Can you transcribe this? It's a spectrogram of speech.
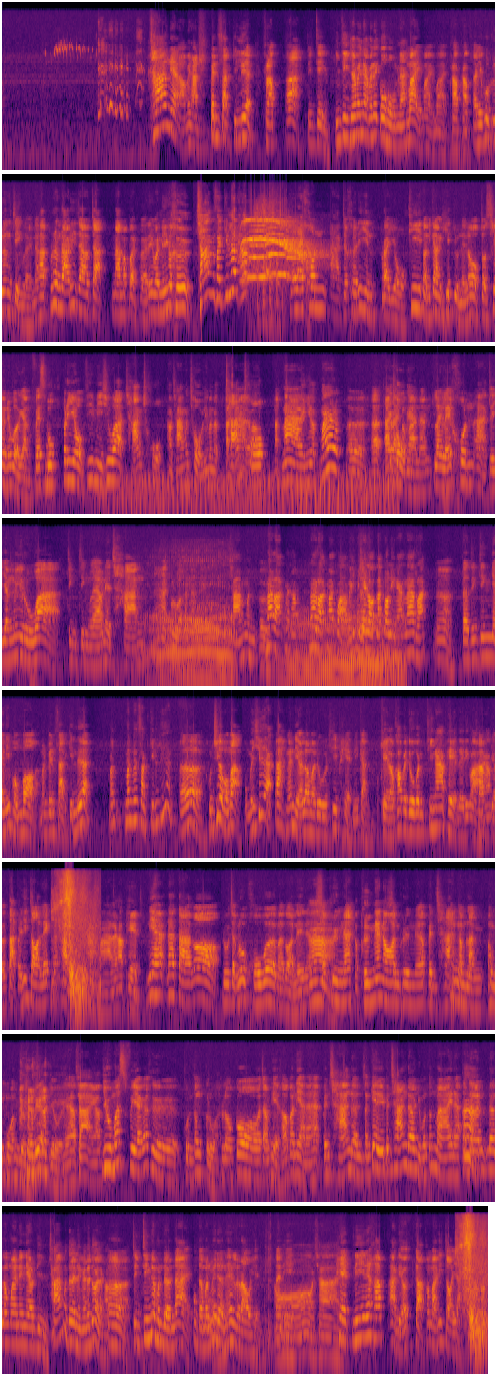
ช้างเนี่ยอ่าไม่ทันเป็นสัตว์กินเลือด ครับอ่าจริง จริง ๆ ใช่ไหมเนี่ย ไม่ได้โกหกผมนะ ๆ ไม่ไม่ไม่ครับครับอันนี้พูดเรื่องจริงเลยนะครับ เรื่องราวที่เราจะนำมาเปิดเผยในวันนี้ก็คือ ช้างเป็นสัตว์กินเลือดครับ หลายๆคนอาจจะเคยได้ยินประโยคที่ตอนนี้กำลังฮิตอยู่ในโลกโซเชียลเน็ตเวิร์กอย่าง Facebook ประโยคที่มีชื่อว่าช้างโฉบเอาช้างมันโฉบนี่มันแบบตัดหช้างน้าโฉบตัดหน้าอะไรอย่างเงี้ยแบบมา เอออะช้างอะไรโฉบประมาณนั้น หลายๆคนอาจจะยังไม่รู้ว่าจริง ๆ แล้วเนี่ยช้างน่ากลัวขนาดไหน ช้างมันเออ น่ารักนะครับ น่ารักมากกว่าไม่ไม่ใช่รักเราลิงนะน่ารัก เออแต่จริง ๆ อย่างที่ผมบอกอะมันเป็นสัตว์กินเลือด มันมันเป็นสัตว์กินเลือด เออ คุณเชื่อผมเปล่าผมไม่เชื่อ อะ งั้นเดี๋ยวเรามาดูที่เพจนี้กัน โอเค เราเข้าไปดูกันที่หน้าเพจเลยดีกว่าครับ นะครับเดี๋ยวตัดไปที่จอเล็กนะครับ อ่ามาแล้วครับเพจ เนี่ยฮะหน้าตาก็ดูจากรูปโคเวอร์มาก่อนเลยนะอ่า สะพรึงนะกับพึงแน่นอน สะพรึงนะครับเป็นช้างกำลังเอางวงดูดเลือดอยู่นะครับ ใช่ครับ You must fear ก็คือคุณต้องกลัว โลโก้ประจำเพจเขาก็เนี่ยนะฮะ เป็นช้างเดินสังเกตดีเป็นช้างเดินอยู่บนต้นไม้นะแต่อ่า เดินเดินลงมาในแนวดิ่งช้างมันเดินอย่างนั้นได้ด้วยเหรอครับ เออจริงๆเนี่ยมันเดินได้โอ้โหแต่มันไม่เดินให้เราเห็นนั่นเองอ๋อใช่เพจนี้นะครับอะเดี๋ยวกลับเข้ามาที่จอใหญ่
